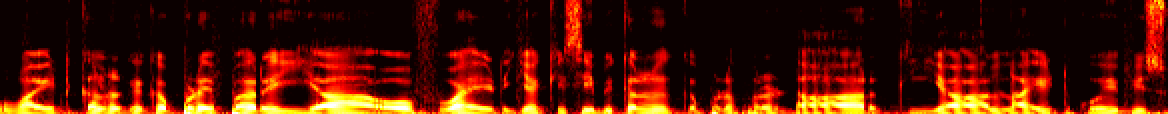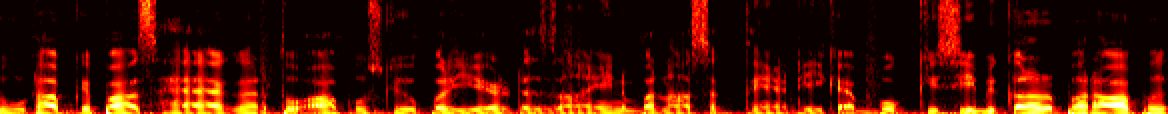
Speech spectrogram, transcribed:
वाइट कलर के कपड़े पर या ऑफ़ वाइट या किसी भी कलर के कपड़े पर डार्क या लाइट कोई भी सूट आपके पास है अगर तो आप उसके ऊपर ये डिज़ाइन बना सकते हैं, ठीक है? वो किसी भी कलर पर आप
